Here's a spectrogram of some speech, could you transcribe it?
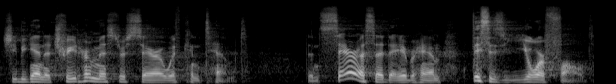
she began to treat her mistress Sarah with contempt. Then Sarah said to Abraham, This is your fault.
